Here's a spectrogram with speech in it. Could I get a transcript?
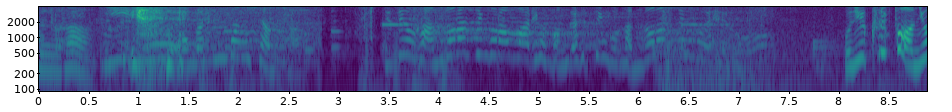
얘들아. 이 뭔가 심상치 않다. 이 친구 간절한 친구란 말이요. 방갈 친구 간절한 친구예요 아니 크립토 아니야?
